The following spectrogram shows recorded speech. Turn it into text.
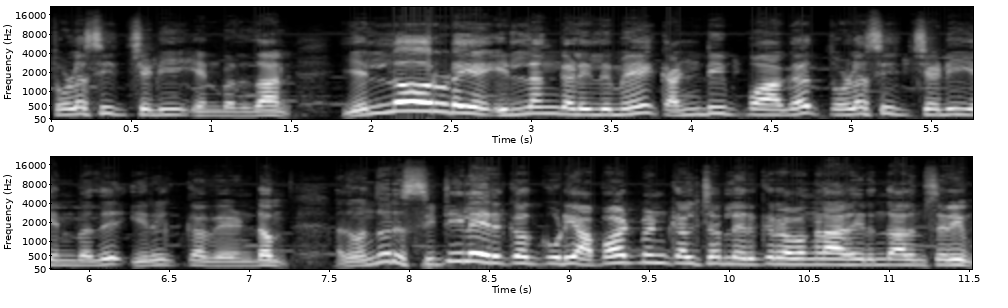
துளசி செடி என்பதுதான். எல்லோருடைய இல்லங்களிலுமே கண்டிப்பாக துளசி செடி என்பது இருக்க வேண்டும். அது வந்து ஒரு சிட்டியில் இருக்கக்கூடிய அப்பார்ட்மெண்ட் கல்ச்சரில் இருக்கிறவங்களாக இருந்தாலும் சரி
